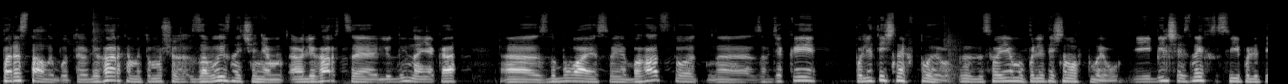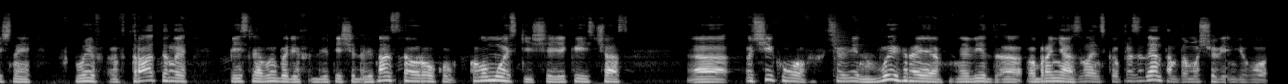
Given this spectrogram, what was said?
перестали бути олігархами, тому що за визначенням олігарх це людина, яка е, здобуває своє багатство е, завдяки політичних впливу, е, своєму політичному впливу. І більшість з них свій політичний вплив втратили після виборів 2019 року. Коломойський ще якийсь час е, очікував, що він виграє від е, обрання Зеленського президентом, тому що він його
